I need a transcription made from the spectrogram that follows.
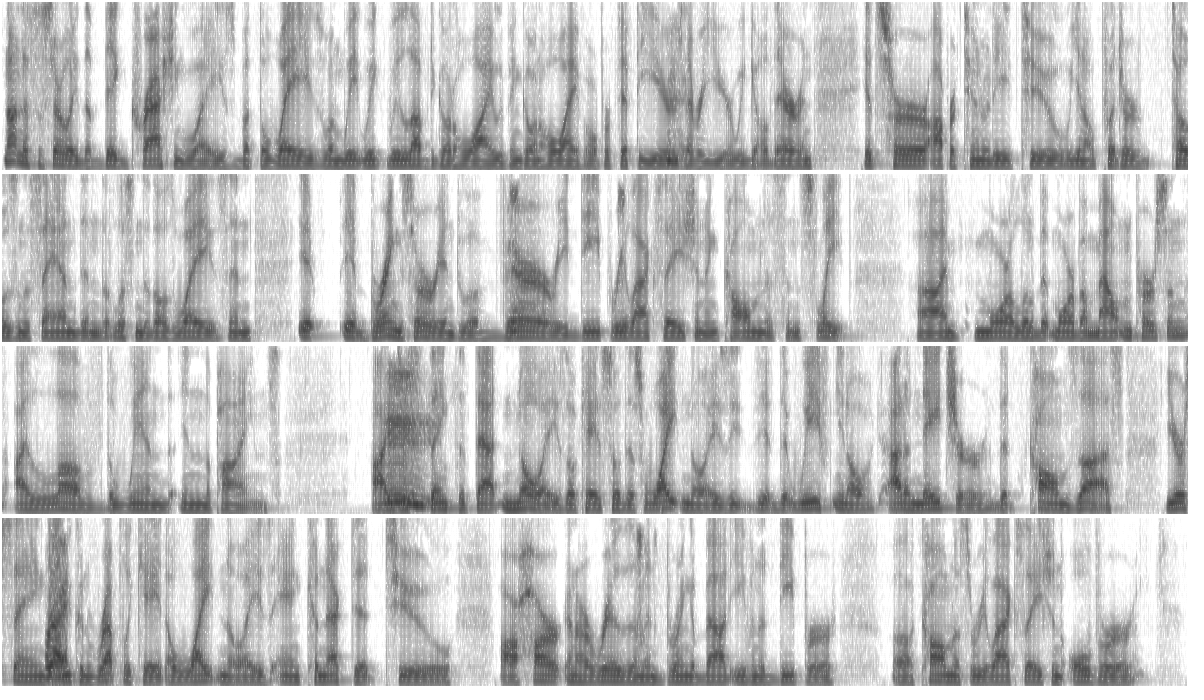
not necessarily the big crashing waves, but the waves. When we, we, we love to go to Hawaii, we've been going to Hawaii for over 50 years. Mm-hmm. Every year we go there. And it's her opportunity to, you know, put her toes in the sand and listen to those waves. And it it brings her into a very deep relaxation and calmness and sleep. Uh, I'm more a little bit more of a mountain person. I love the wind in the pines. I mm. just think that that noise, okay, so this white noise that we, you know, out of nature that calms us, you're saying right. that you can replicate a white noise and connect it to our heart and our rhythm and bring about even a deeper uh, calmness and relaxation over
